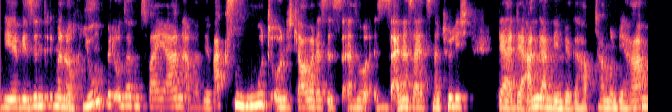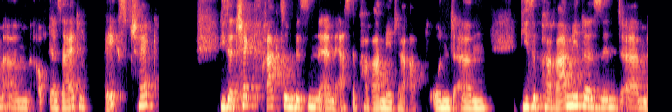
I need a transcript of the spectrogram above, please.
wir, wir sind immer noch jung mit unseren zwei Jahren, aber wir wachsen gut und ich glaube, das ist also es ist einerseits natürlich der, der Angang, den wir gehabt haben und wir haben ähm, auf der Seite X-Check dieser Check fragt so ein bisschen ähm, erste Parameter ab. Und ähm, diese Parameter sind ähm,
